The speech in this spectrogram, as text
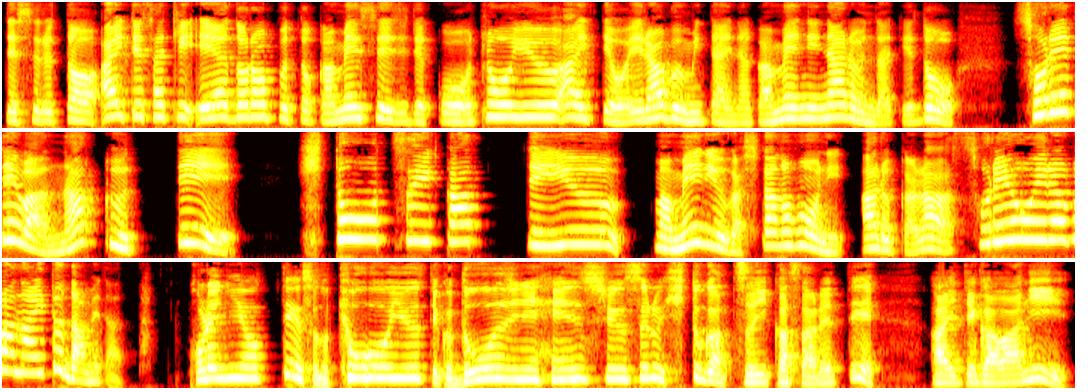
てすると、相手先 AirDrop とかメッセージでこう共有相手を選ぶみたいな画面になるんだけど、それではなくって、人を追加っていう、まあ、メニューが下の方にあるから、それを選ばないとダメだった。これによってその共有っていうか同時に編集する人が追加されて、相手側に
